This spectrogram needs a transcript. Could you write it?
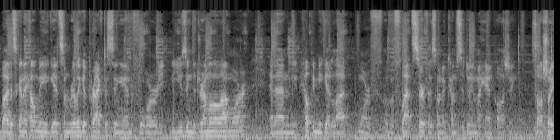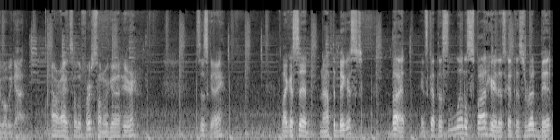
but it's going to help me get some really good practicing in for using the Dremel a lot more and then helping me get a lot more of a flat surface when it comes to doing my hand polishing. So I'll show you what we got. Alright, so the first one we got here is this guy. Like I said, not the biggest, but it's got this little spot here that's got this red bit.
